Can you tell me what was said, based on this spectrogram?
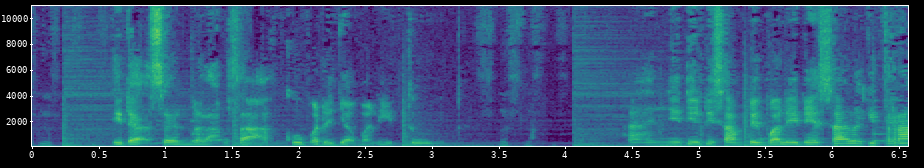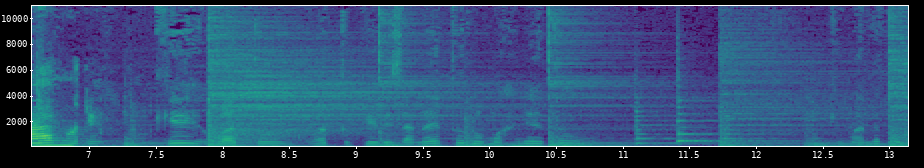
tidak senelangsa aku pada zaman itu hanya dia di samping balai desa lagi terang Oke, waktu waktu ke di sana itu rumahnya itu gimana tuh?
